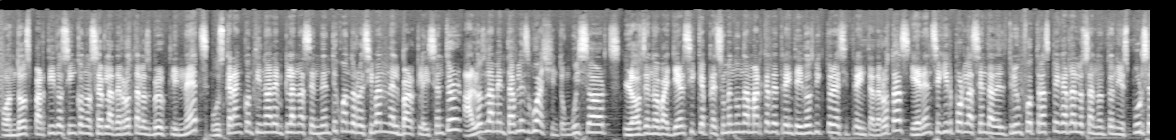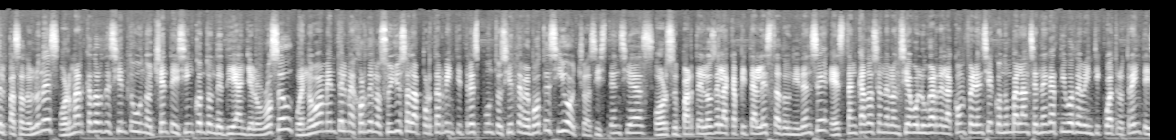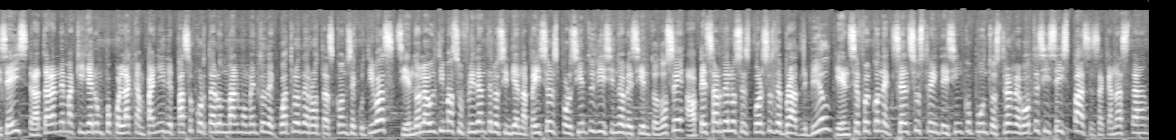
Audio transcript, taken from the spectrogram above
Con dos partidos sin conocer la derrota, los Brooklyn Nets buscarán continuar en plan ascendente cuando reciban en el Barclays Center a los lamentables Washington Wizards. Los de Nueva Jersey, que presumen una marca de 32 victorias y 30 derrotas, quieren seguir por la senda del triunfo tras pegarle a los San Antonio Spurs el pasado lunes por marcador de 101-85 en donde D'Angelo Russell fue nuevamente el mejor de los suyos al aportar 23.7 rebotes y 8 asistencias. Por su parte, los de la capital estadounidense, estancados en el onceavo lugar de la conferencia con un balance negativo de 24-36, tratarán de maquillar un poco la campaña y de paso cortar un mal momento de cuatro derrotas consecutivas, siendo la última sufrida ante los Indiana Pacers por 119-112, a pesar de los esfuerzos de Bradley Beal, quien se fue con excelsos 35 puntos, 3 rebotes y 6 pases a canasta.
